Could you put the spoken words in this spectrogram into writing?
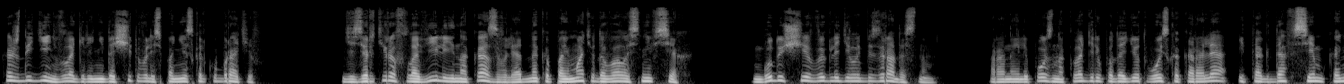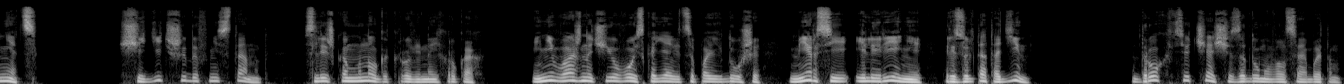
Каждый день в лагере не досчитывались по нескольку братьев. Дезертиров ловили и наказывали, однако поймать удавалось не всех. Будущее выглядело безрадостным. Рано или поздно к лагерю подойдет войско короля, и тогда всем конец. Щадить шидов не станут, слишком много крови на их руках. И неважно, чье войско явится по их душе, Мерсии или Рении, результат один. Дрох все чаще задумывался об этом.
